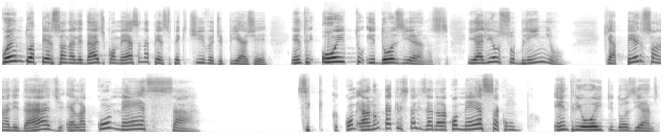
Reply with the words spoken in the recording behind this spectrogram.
Quando a personalidade começa na perspectiva de Piaget, entre 8 e 12 anos. E ali eu sublinho que a personalidade, ela começa se, ela não está cristalizada, ela começa com entre 8 e 12 anos.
